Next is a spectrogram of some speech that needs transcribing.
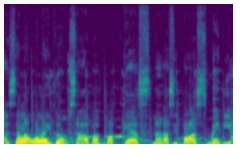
Assalamualaikum sahabat podcast Narasi Pos Media.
